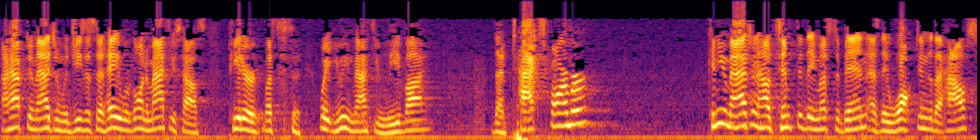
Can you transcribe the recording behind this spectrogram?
I have to imagine when Jesus said, Hey, we're going to Matthew's house, Peter must have said, Wait, you mean Matthew Levi? The tax farmer? Can you imagine how tempted they must have been as they walked into the house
